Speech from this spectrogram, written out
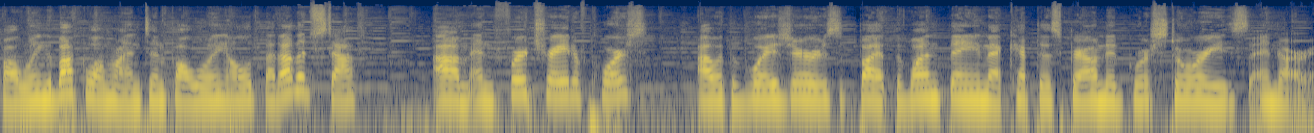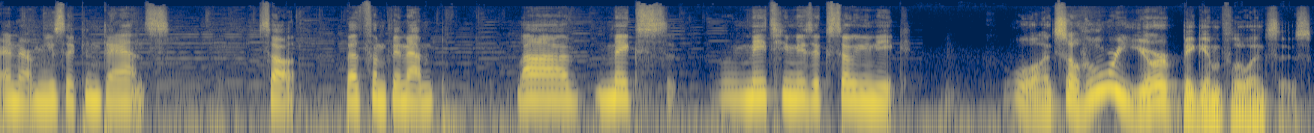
following the buffalo hunt and following all of that other stuff. Um, and fur trade, of course, uh, with the voyageurs. But the one thing that kept us grounded were stories and our and our music and dance. So that's something that uh, makes Métis music so unique. Cool. And so, who were your big influences?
